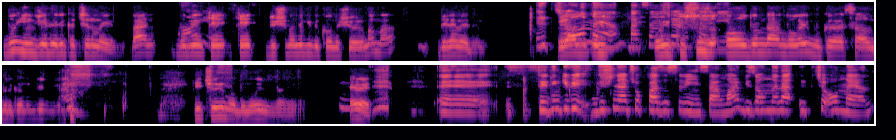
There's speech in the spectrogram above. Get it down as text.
bu inceleri kaçırmayın. Ben bugün Kate, Kate düşmanı gibi konuşuyorum ama bilemedim. Irkçı Biraz olmayan, uy- bak sana uykusuz olduğundan dolayı bu kadar saldırganı bilmiyorum. Hiç uyumadım o yüzden ya. Evet. Ee, senin gibi düşünen çok fazlası bir insan var. Biz onlara ırkçı olmayan,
